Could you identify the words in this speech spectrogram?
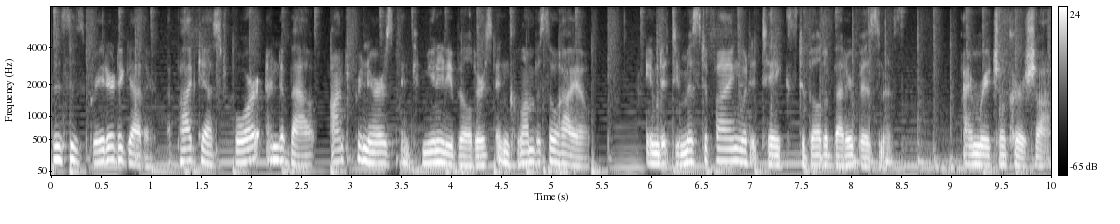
This is Greater Together, a podcast for and about entrepreneurs and community builders in Columbus, Ohio, aimed at demystifying what it takes to build a better business. I'm Rachel Kershaw.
